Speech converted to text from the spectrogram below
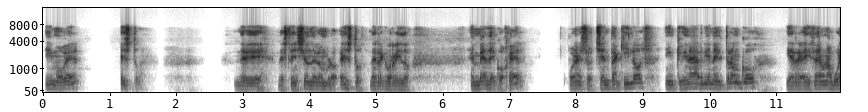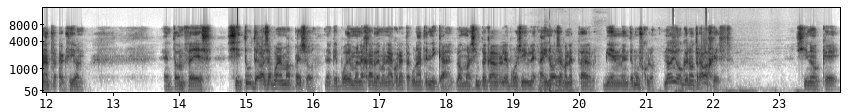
y mover esto de, de, extensión del hombro, esto de recorrido. En vez de coger, ponerse 80 kilos, inclinar bien el tronco y realizar una buena tracción. Entonces, si tú te vas a poner más peso del que puedes manejar de manera correcta con una técnica lo más impecable posible, ahí no vas a conectar bien mente-músculo. No digo que no trabajes, sino que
